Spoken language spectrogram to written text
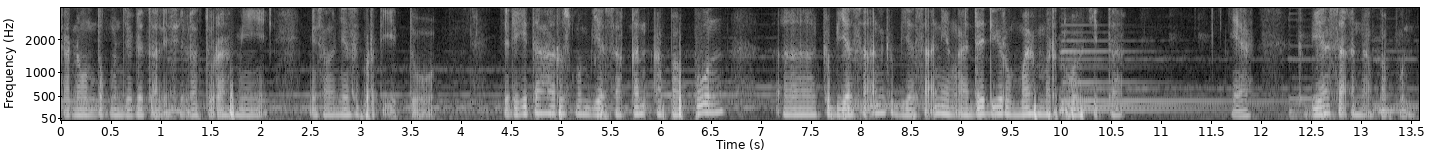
karena untuk menjaga tali silaturahmi misalnya seperti itu jadi kita harus membiasakan apa pun eh, kebiasaan-kebiasaan yang ada di rumah mertua kita. Ya kebiasaan apa pun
